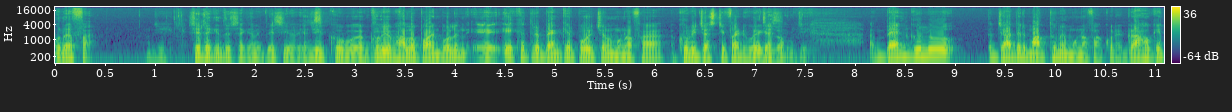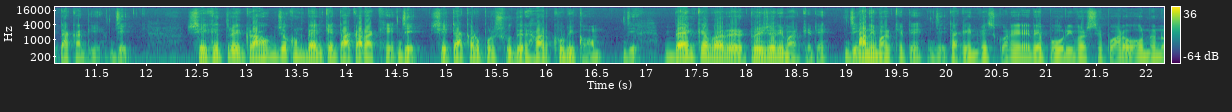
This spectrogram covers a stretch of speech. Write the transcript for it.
মুনাফা সেটা কিন্তু সেখানে বেশি হয়েছে। জি খুব খুবই ভালো পয়েন্ট বলেন। এক্ষেত্রে ব্যাংকের পরিচালন মুনাফা খুবই জাস্টিফাইড হয়ে গেল। জি। ব্যাংকগুলো যাদের মাধ্যমে মুনাফা করে গ্রাহকের টাকা দিয়ে জি। সেক্ষেত্রে গ্রাহক যখন ব্যাংকে টাকা রাখে জি। সেই টাকার উপর সুদের হার খুবই কম। জি। ব্যাংক আবার ট্রেজারি মার্কেটে। মানি মার্কেটে। টাকা ইনভেস্ট করে রেপো রিভার্স রেপো আরও অন্যান্য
